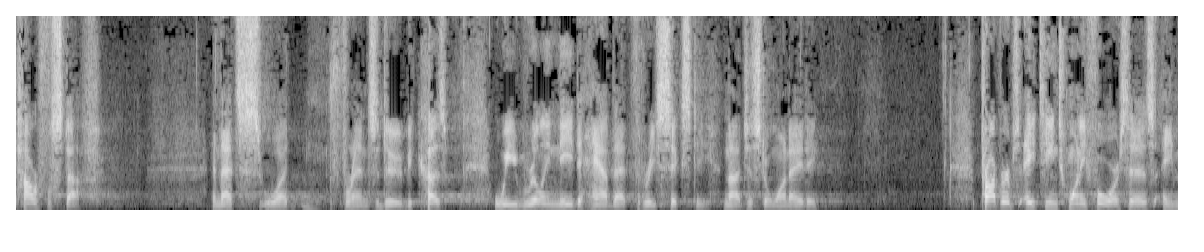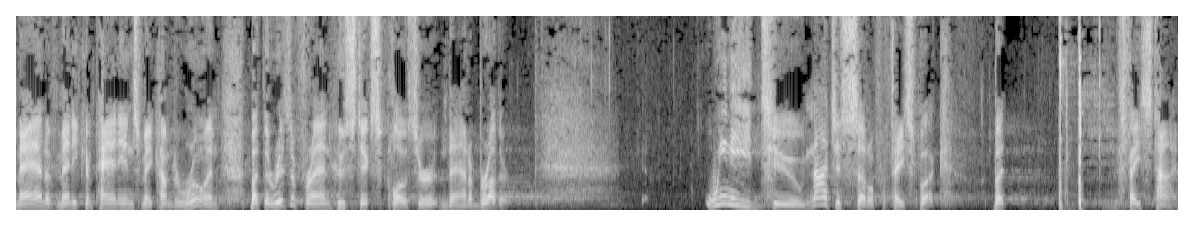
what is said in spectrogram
Powerful stuff. And that's what friends do because we really need to have that 360, not just a 180. Proverbs 18:24 says, "A man of many companions may come to ruin, but there is a friend who sticks closer than a brother." We need to not just settle for Facebook, but FaceTime.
